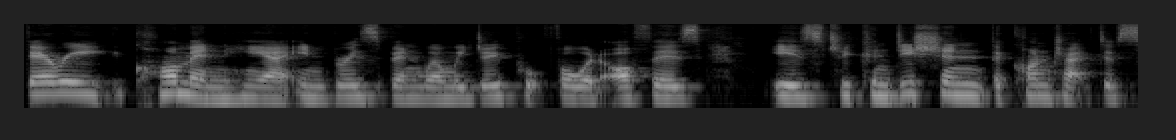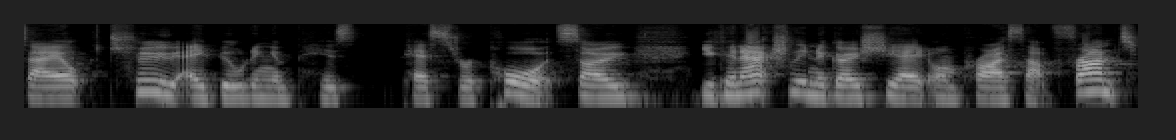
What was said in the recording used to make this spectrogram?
very common here in Brisbane when we do put forward offers is to condition the contract of sale to a building and pest, pest report. So you can actually negotiate on price up front,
